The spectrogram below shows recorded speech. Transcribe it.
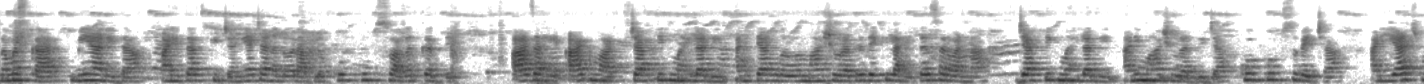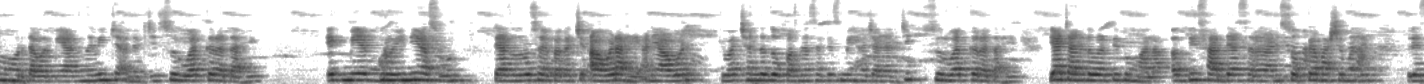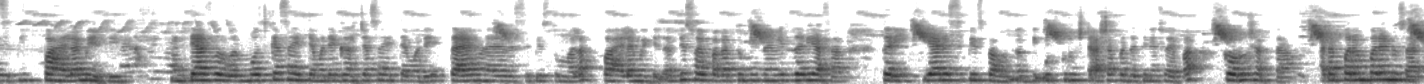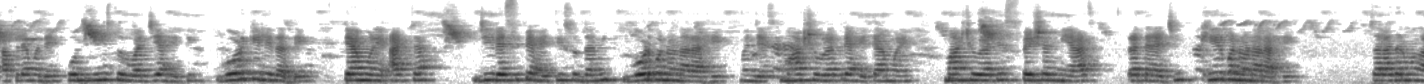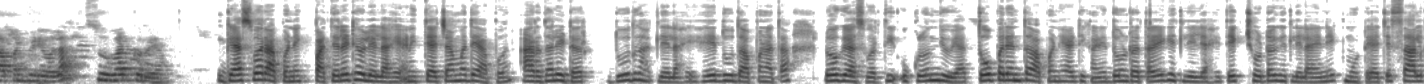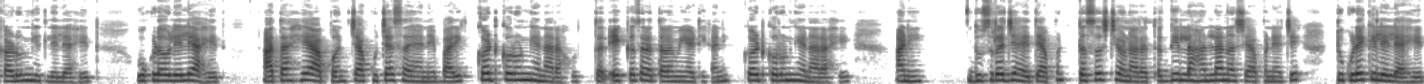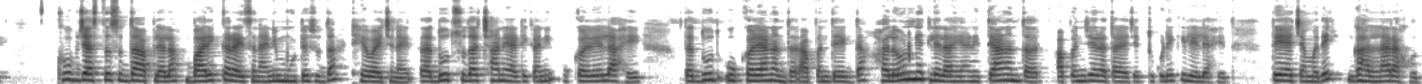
नमस्कार मी अनिता अनिताज किचन या चॅनलवर आपलं खूप खूप स्वागत करते. आज आहे आठ मार्च जागतिक महिला दिन आणि त्याचबरोबर महाशिवरात्री देखील आहे. तर सर्वांना जागतिक महिला दिन आणि महाशिवरात्रीच्या खूप खूप शुभेच्छा. आणि याच मुहूर्तावर मी आज नवीन चॅनलची सुरुवात करत आहे. एक मी एक गृहिणी असून त्याचबरोबर स्वयंपाकाची आवड आहे आणि आवड किंवा छंद जोपासण्यासाठीच मी ह्या चॅनलची सुरुवात करत आहे. या चॅनलवरती तुम्हाला अगदी साध्या सरळ आणि सोप्या भाषेमध्ये रेसिपी पाहायला मिळतील. आणि त्याचबरोबर मोजक्या साहित्यामध्ये घरच्या साहित्यामध्ये तयार होणाऱ्या रेसिपीज तुम्हाला पाहायला मिळतील. अगदी स्वयंपाकात तुम्ही नवीन जरी असाल तरी या रेसिपीज पाहून अगदी उत्कृष्ट अशा पद्धतीने स्वयंपाक करू शकता. आता परंपरेनुसार आपल्यामध्ये कोणतीही सुरुवात जी आहे ती गोड केली जाते. त्यामुळे आजच्या जी रेसिपी आहे ती सुद्धा मी गोड बनवणार आहे. म्हणजेच महाशिवरात्री आहे त्यामुळे महाशिवरात्री स्पेशल मी आज रताळ्याची खीर बनवणार आहे. चला तर मग आपण व्हिडिओला सुरुवात करूया. गॅसवर आपण एक पातेलं ठेवलेलं आहे आणि त्याच्यामध्ये आपण अर्धा लिटर दूध घातलेलं आहे. हे दूध आपण आता लो गॅसवरती उकळून देऊया तोपर्यंत आपण या ठिकाणी दोन रताळे घेतलेले आहेत. एक छोटं घेतलेलं आहे आणि एक मोठं. याचे साल काढून घेतलेले आहेत. उकडवलेले आहेत. आता हे आपण चाकूच्या सहाय्याने बारीक कट करून घेणार आहोत. तर एकच रताळ मी या ठिकाणी कट करून घेणार आहे. आणि दुसरं जे आहे ते आपण तसंच ठेवणार आहोत. अगदी लहान लहान असे आपण याचे तुकडे केलेले आहेत. खूप जास्तसुद्धा आपल्याला बारीक करायचं नाही आणि मोठेसुद्धा ठेवायचे नाहीत आता दूधसुद्धा छान या ठिकाणी उकळलेलं आहे. तर दूध उकळल्यानंतर आपण ते एकदा हलवून घेतलेलं आहे आणि त्यानंतर आपण जे रताळ्याचे तुकडे केलेले आहेत ते याच्यामध्ये घालणार आहोत.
